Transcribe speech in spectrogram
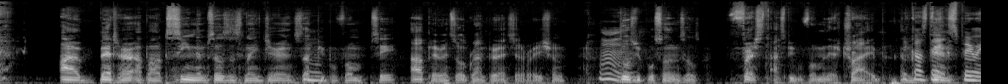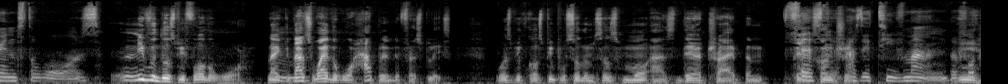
are better about seeing themselves as Nigerians than mm. people from, say, our parents or grandparents' generation. Mm. Those people saw themselves first as people from their tribe, Because they then- experienced the wars. even those before the war. Like Hmm. that's why the war happened in the first place. Was because people saw themselves more as their tribe than their First country. as a thief man before. Mm.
